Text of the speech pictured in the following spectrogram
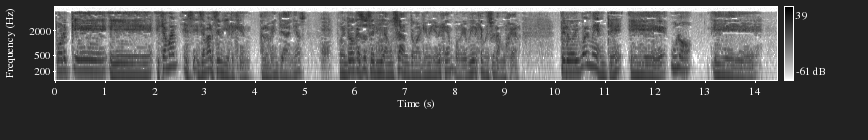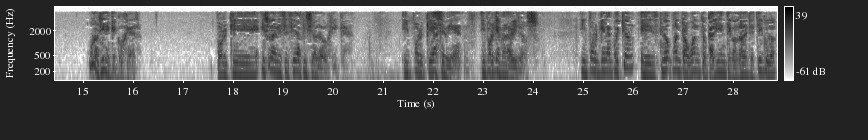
Porque eh, está mal llamarse virgen a los 20 años, porque en todo caso sería un santo más que virgen, porque virgen es una mujer. Pero igualmente eh, uno eh, uno tiene que coger, porque es una necesidad fisiológica, y porque hace bien, y porque es maravilloso. Y porque la cuestión es no cuánto aguanto caliente con los de testículos,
